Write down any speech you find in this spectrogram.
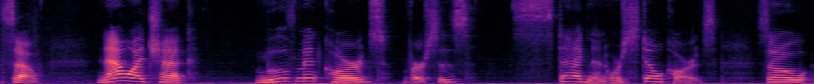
So now I check movement cards versus stagnant or still cards. So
